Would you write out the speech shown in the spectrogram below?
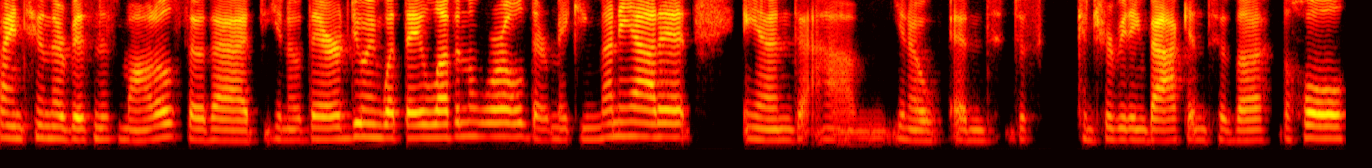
fine tune their business model so that you know they're doing what they love in the world they're making money at it and um, you know and just contributing back into the the whole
